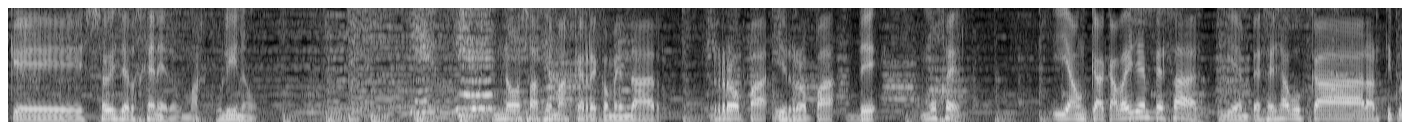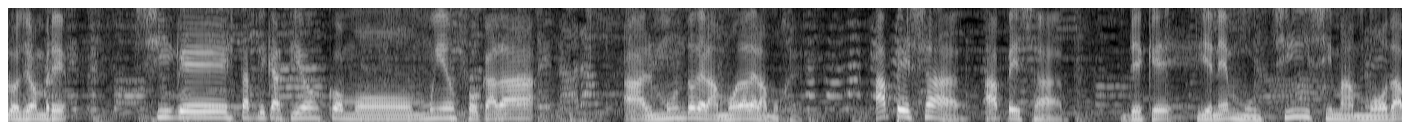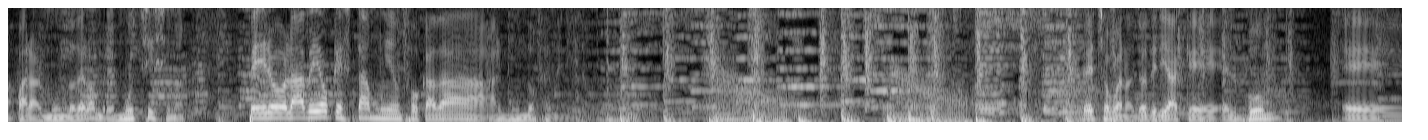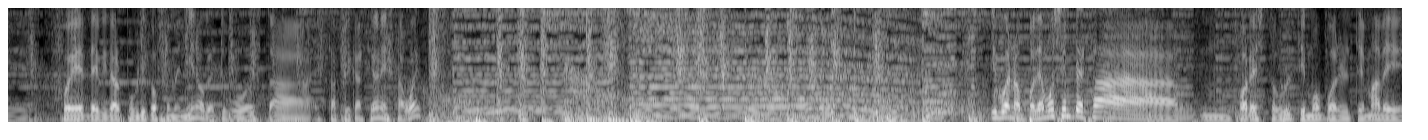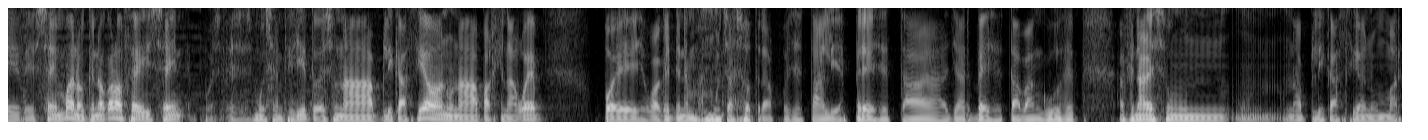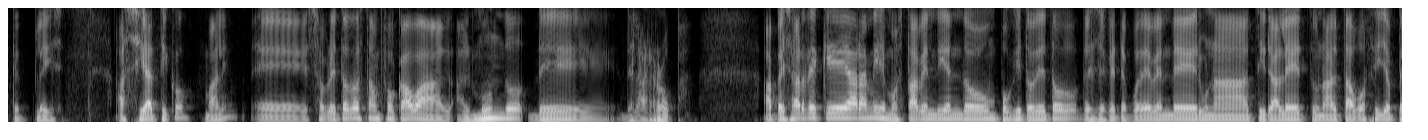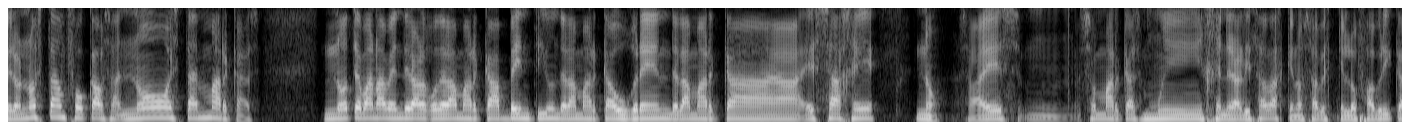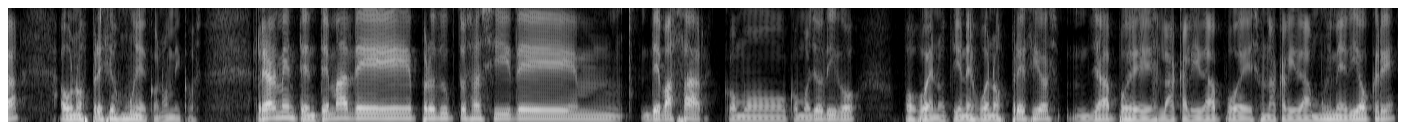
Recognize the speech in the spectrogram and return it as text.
que sois del género masculino, no os hace más que recomendar ropa y ropa de mujer. Y aunque acabáis de empezar y empecéis a buscar artículos de hombre, sigue esta aplicación como muy enfocada al mundo de la moda de la mujer. A pesar, a pesar de que tiene muchísima moda para el mundo del hombre, muchísima. Pero la veo que está muy enfocada al mundo femenino. De hecho, bueno, yo diría que el boom eh, fue debido al público femenino que tuvo esta, esta aplicación, esta web. Y bueno, podemos empezar mm, por esto último, por el tema de, Shane. Bueno, que no conocéis Shane, pues es, es muy sencillito. Es una aplicación, una página web, pues igual que tenemos muchas otras. Pues está AliExpress, está Jarbes, está Banggood. Al final es un- una aplicación, un marketplace asiático, ¿vale? Eh, sobre todo está enfocado al, al mundo de, de la ropa. A pesar de que ahora mismo está vendiendo un poquito de todo, desde que te puede vender una tiralet, un altavocillo, pero no está enfocado, o sea, no está en marcas. No te van a vender algo de la marca 21, de la marca Ugren, de la marca Sage. No, o sea, es, mm, son marcas muy generalizadas que no sabes quién lo fabrica a unos precios muy económicos. Realmente en tema de productos así de, mm, de bazar, como, como yo digo, pues bueno, tienes buenos precios, ya pues la calidad pues una calidad muy mediocre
